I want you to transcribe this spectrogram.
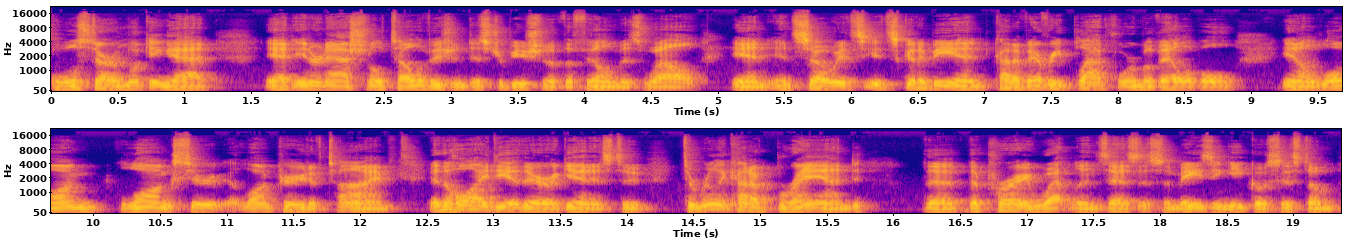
we'll start looking at at international television distribution of the film as well. And and so it's it's going to be in kind of every platform available in a long long ser- long period of time. And the whole idea there again is to to really kind of brand the, the prairie wetlands as this amazing ecosystem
